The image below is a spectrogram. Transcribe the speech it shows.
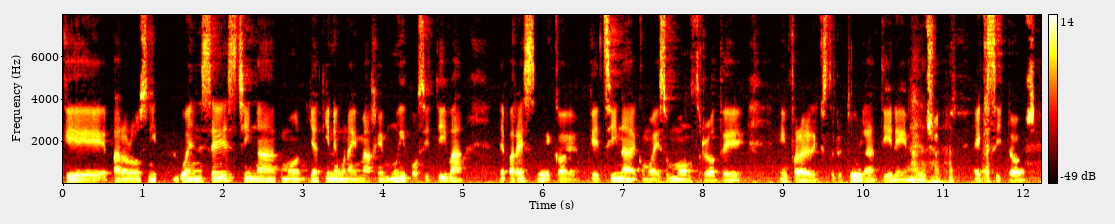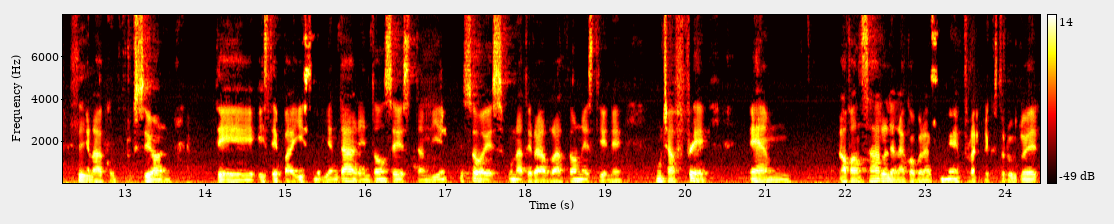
que para los nicaragüenses China como ya tiene una imagen muy positiva me parece que China como es un monstruo de infraestructura tiene muchos éxitos en la construcción de este país oriental. Entonces, también eso es una de las razones, tiene mucha fe en avanzar en la cooperación infraestructurera,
